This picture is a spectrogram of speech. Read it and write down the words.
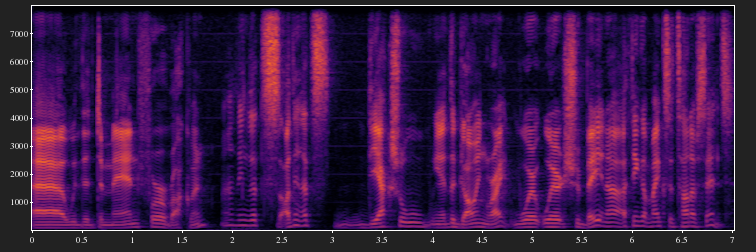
uh, with the demand for a ruckman. I think that's I think that's the actual you know the going rate where, where it should be, and I think it makes a ton of sense.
